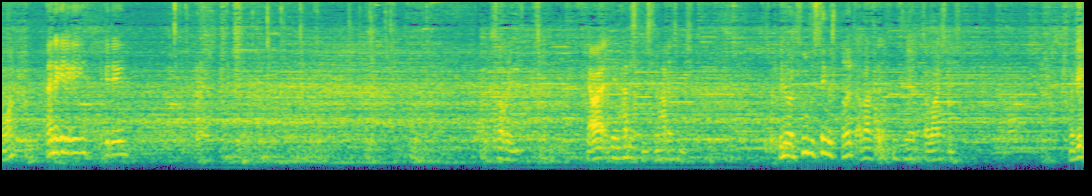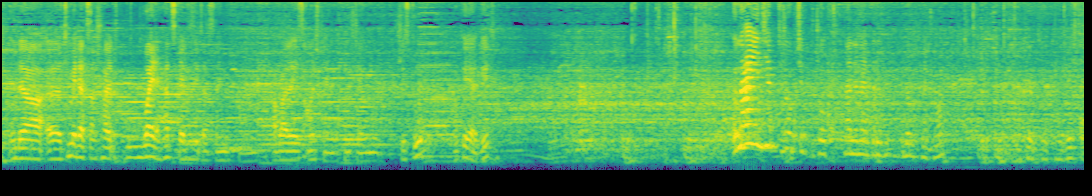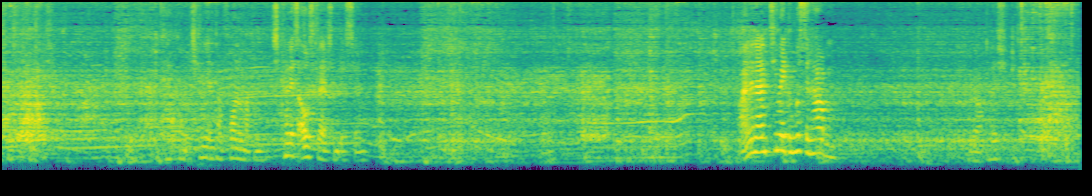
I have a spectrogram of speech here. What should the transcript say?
Und, nein, der geht, der geht, der geht. Sorry. Ja, aber den hatte ich nicht, den hatte ich nicht. Ich bin nur ein Fuß hingesprintet, aber es hat nicht funktioniert, da war ich nicht. Man geht in der äh, Teammate hat halt, wobei, der hat es realisiert, dass er hingefallen Aber der ist auch nicht geblieben. Stehst du? Okay, er geht. Gedruckt. Nein, nein, nein, bitte, bitte kein Tor. Okay, okay, okay, richtig, richtig, richtig. Okay, komm, ich kann jetzt nach vorne machen. Ich kann jetzt ausgleichen ein bisschen. Nein, nein, Teammate, du musst den haben. Oder auch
